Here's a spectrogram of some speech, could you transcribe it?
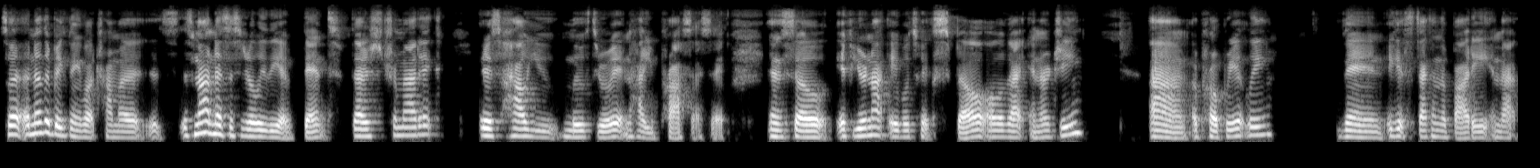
So another big thing about trauma is it's not necessarily the event that is traumatic, is how you move through it and how you process it. And so if you're not able to expel all of that energy um, appropriately, then it gets stuck in the body and that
